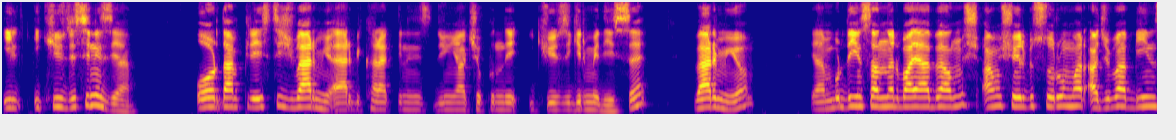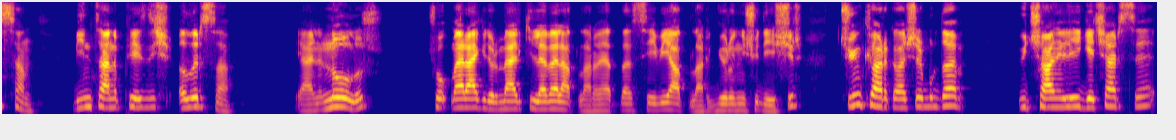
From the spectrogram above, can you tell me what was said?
ilk 200'desiniz ya. Oradan prestij vermiyor eğer bir karakteriniz dünya çapında 200'e girmediyse. Vermiyor. Yani burada insanlar bayağı bir almış ama şöyle bir sorun var. Acaba bir insan 1000 tane prestij alırsa yani ne olur? Çok merak ediyorum. Belki level atlar veyahut da seviye atlar. Görünüşü değişir. Çünkü arkadaşlar burada 3 haneliği geçerse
